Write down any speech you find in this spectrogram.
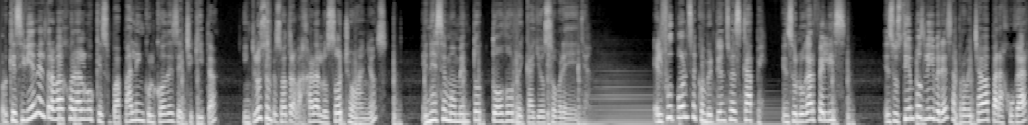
porque si bien el trabajo era algo que su papá le inculcó desde chiquita, incluso empezó a trabajar a los 8 años, en ese momento todo recayó sobre ella. El fútbol se convirtió en su escape, en su lugar feliz. En sus tiempos libres aprovechaba para jugar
